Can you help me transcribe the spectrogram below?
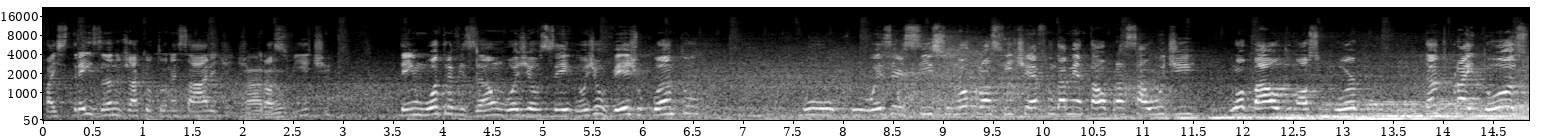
faz três anos já que eu tô nessa área de, de crossfit. Tenho outra visão. Hoje eu sei, hoje eu vejo o quanto o, o exercício no crossfit é fundamental para a saúde global do nosso corpo, tanto para idoso,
